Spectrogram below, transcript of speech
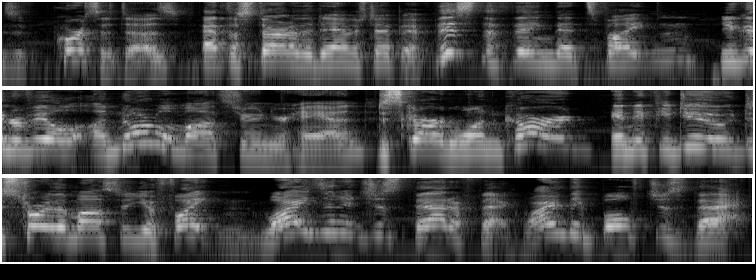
because of course it does. At the start of the damage step, if this is the thing that's fighting, you can reveal a normal monster in your hand, discard one card, and if you do, destroy the monster you're fighting. Why isn't it just that effect? Why aren't they both just that?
